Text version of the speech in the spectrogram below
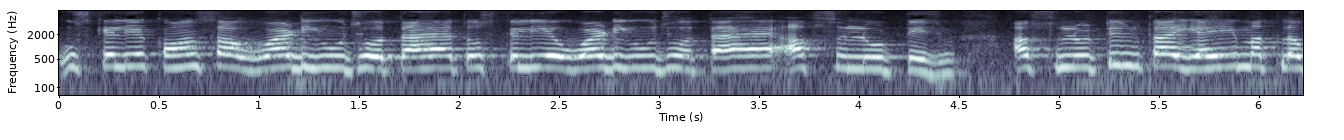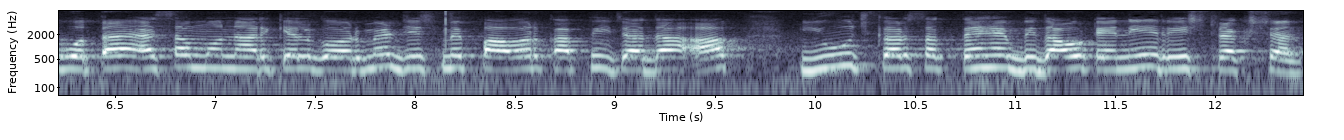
उसके लिए कौन सा वर्ड यूज़ होता है तो उसके लिए वर्ड यूज़ होता है अब्सोल्यूटिज्म अब्सोल्यूटिज्म का यही मतलब होता है ऐसा मोनार्कियल गवर्नमेंट जिसमें पावर काफ़ी ज़्यादा आप यूज़ कर सकते हैं विदाउट एनी रिस्ट्रक्शन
